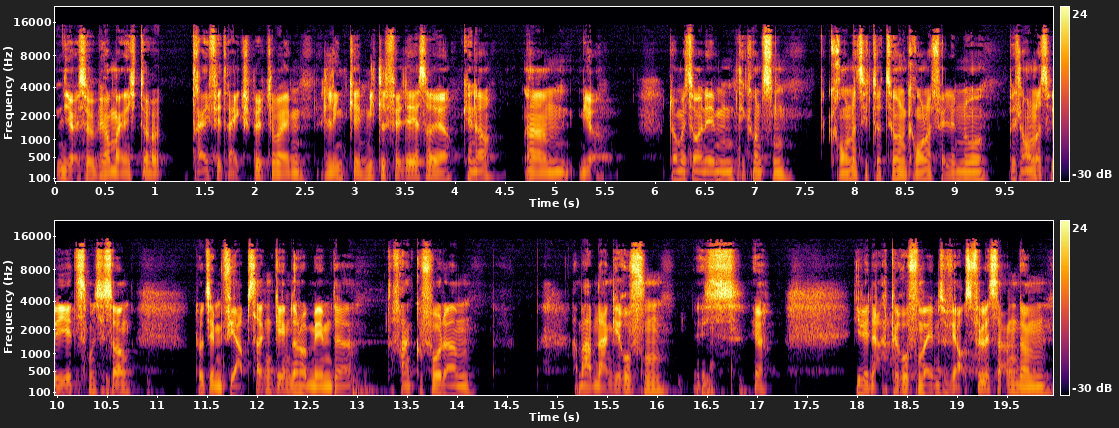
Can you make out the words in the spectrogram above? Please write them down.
Ja, also wir haben eigentlich da 3-4-3 gespielt, da war im linke Mittelfeld ja so, ja, genau. Ähm, ja, damals waren eben die ganzen Corona-Situationen, Corona-Fälle nur ein bisschen anders wie jetzt, muss ich sagen. Da hat es eben vier Absagen gegeben, dann hat mir eben der, der Franco Foda am, am Abend angerufen, ist, ja, ich werde nachberufen, weil eben so viele Ausfälle sind, dann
